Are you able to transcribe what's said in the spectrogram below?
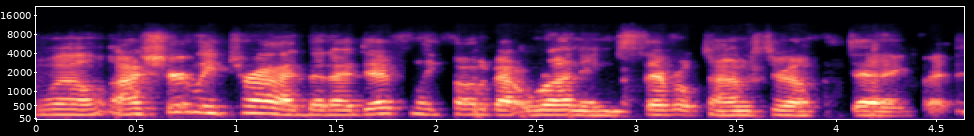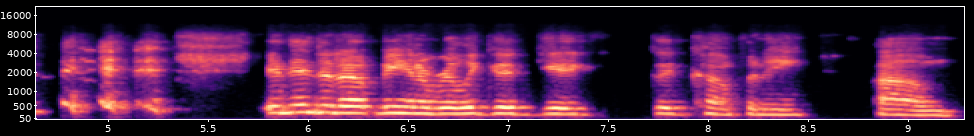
Well, I surely tried, but I definitely thought about running several times throughout the day. But it ended up being a really good gig, good company, um,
